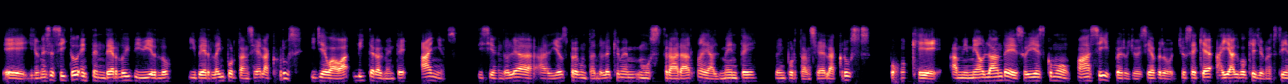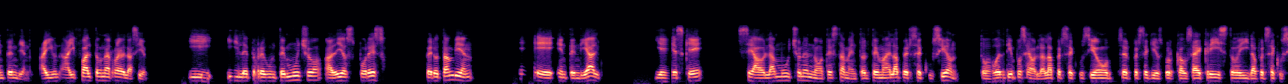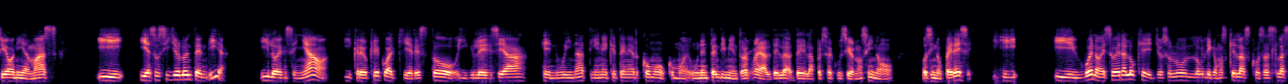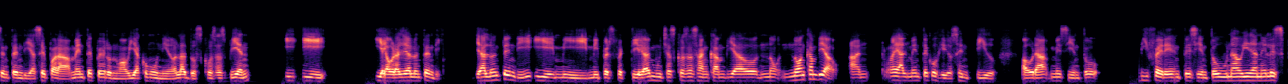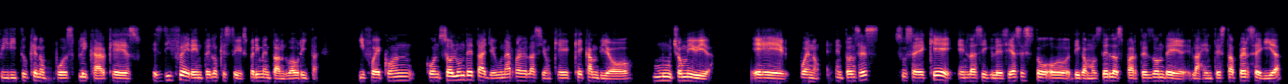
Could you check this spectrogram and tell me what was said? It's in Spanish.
Eh, yo necesito entenderlo y vivirlo y ver la importancia de la cruz. Y llevaba literalmente años diciéndole a, a Dios, preguntándole que me mostrara realmente la importancia de la cruz porque a mí me hablaban de eso y es como, ah, sí, pero yo decía, pero yo sé que hay algo que yo no estoy entendiendo, hay, un, hay falta una revelación. Y, y le pregunté mucho a Dios por eso, pero también eh, entendí algo, y es que se habla mucho en el Nuevo Testamento el tema de la persecución. Todo el tiempo se habla de la persecución, ser perseguidos por causa de Cristo y la persecución y demás. Y, y eso sí yo lo entendía y lo enseñaba. Y creo que cualquier esto, iglesia genuina tiene que tener como, como un entendimiento real de la, de la persecución, o si no, o si no perece. Y, y bueno, eso era lo que yo solo, lo, digamos que las cosas las entendía separadamente, pero no había como unido las dos cosas bien. Y, y, y ahora ya lo entendí. Ya lo entendí y mi, mi perspectiva de muchas cosas han cambiado, no, no han cambiado, han realmente cogido sentido. Ahora me siento diferente, siento una vida en el espíritu que no puedo explicar, que es, es diferente lo que estoy experimentando ahorita. Y fue con, con solo un detalle, una revelación que, que cambió mucho mi vida. Eh, bueno, entonces sucede que en las iglesias esto, o digamos de las partes donde la gente está perseguida,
